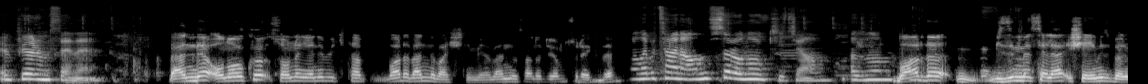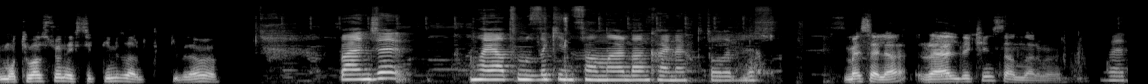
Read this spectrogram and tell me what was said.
Öpüyorum seni. Ben de onu oku sonra yeni bir kitap. Bu arada ben de başlayayım ya. Ben de sana diyorum sürekli. Bana bir tane almışlar onu okuyacağım. Adını. Bu arada bizim mesela şeyimiz böyle motivasyon eksikliğimiz var bir tık gibi değil mi? Bence hayatımızdaki insanlardan kaynaklı da olabilir. Mesela realdeki insanlar mı? Evet.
